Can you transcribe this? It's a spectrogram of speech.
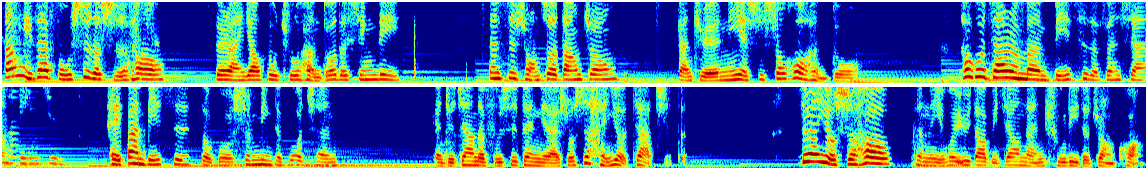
当你在服侍的时候，虽然要付出很多的心力，但是从这当中，感觉你也是收获很多。透过家人们彼此的分享，陪伴彼此走过生命的过程，感觉这样的服饰对你来说是很有价值的。虽然有时候可能也会遇到比较难处理的状况，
